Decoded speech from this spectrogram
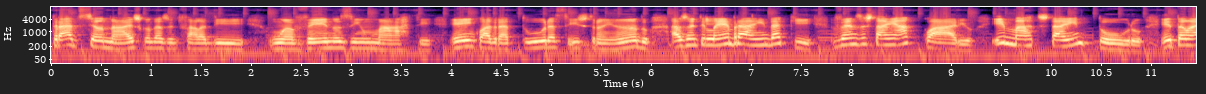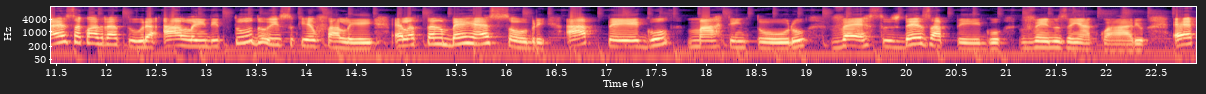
tradicionais, quando a gente fala de uma Vênus e um Marte em quadratura se estranhando, a gente lembra ainda que Vênus está em Aquário e Marte está em Touro. Então, essa quadratura, além de tudo isso que eu falei, ela também é sobre apego, Marte em Touro, versus desapego, Vênus em Aquário. É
